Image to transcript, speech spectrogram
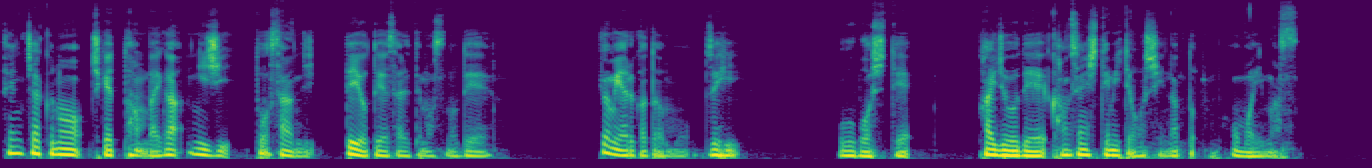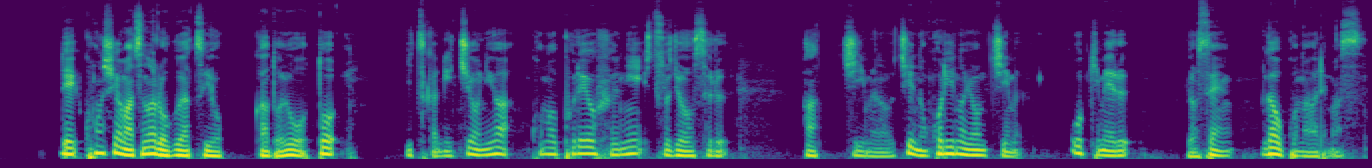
先着のチケット販売が2時と3時で予定されてますので、興味ある方はもうぜひ応募して会場で観戦してみてほしいなと思います。で、今週末の6月4日土曜と5日日曜にはこのプレイオフに出場する8チームのうち残りの4チームを決める予選が行われます。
